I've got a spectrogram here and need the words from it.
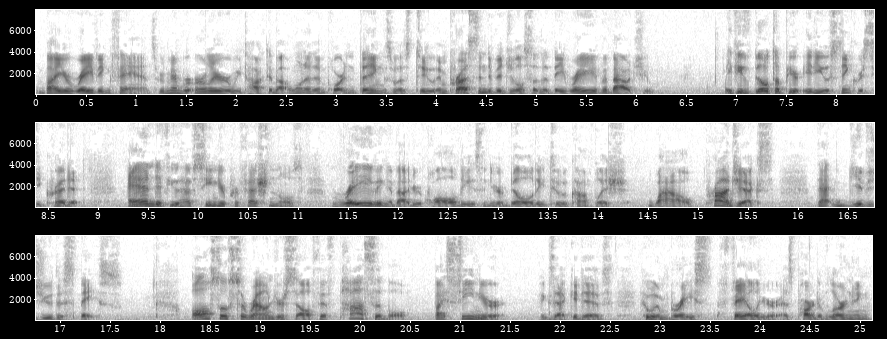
by your raving fans. Remember earlier we talked about one of the important things was to impress individuals so that they rave about you. If you've built up your idiosyncrasy credit, and if you have senior professionals raving about your qualities and your ability to accomplish wow projects, that gives you the space. Also, surround yourself, if possible, by senior executives who embrace failure as part of learning,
